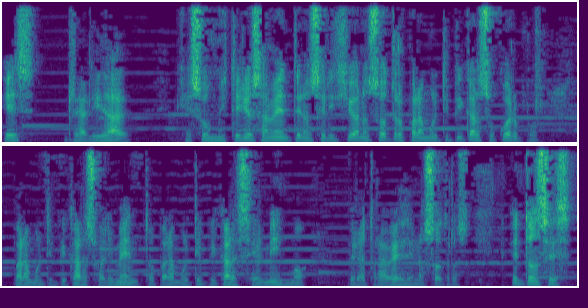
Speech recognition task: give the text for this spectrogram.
es realidad. Jesús misteriosamente nos eligió a nosotros para multiplicar su cuerpo, para multiplicar su alimento, para multiplicarse él mismo, pero a través de nosotros. Entonces,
